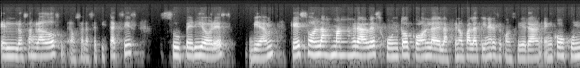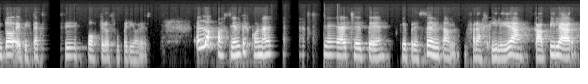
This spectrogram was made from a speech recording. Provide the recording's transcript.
los sangrados, o sea, las epistaxis superiores, bien, que son las más graves junto con la de la fenopalatina, que se consideran en conjunto epistaxis superiores. En los pacientes con HHT que presentan fragilidad capilar,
